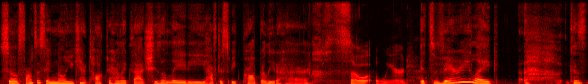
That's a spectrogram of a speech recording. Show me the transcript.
So Frans is saying, No, you can't talk to her like that. She's a lady. You have to speak properly to her. So weird. It's very like, because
